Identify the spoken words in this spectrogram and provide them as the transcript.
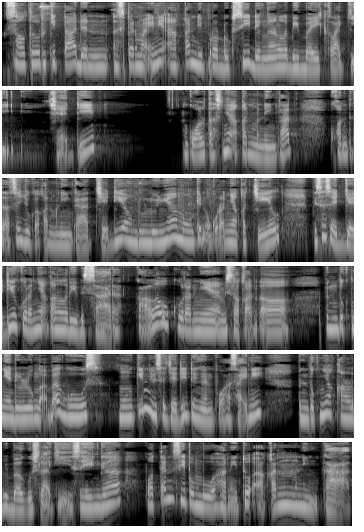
sel telur kita dan sperma ini akan diproduksi dengan lebih baik lagi. Jadi kualitasnya akan meningkat, kuantitasnya juga akan meningkat. Jadi yang dulunya mungkin ukurannya kecil, bisa jadi ukurannya akan lebih besar. Kalau ukurannya misalkan uh, bentuknya dulu nggak bagus, mungkin bisa jadi dengan puasa ini bentuknya akan lebih bagus lagi, sehingga potensi pembuahan itu akan meningkat.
